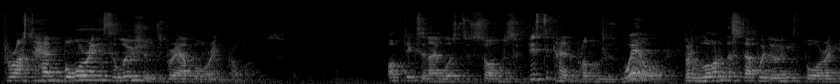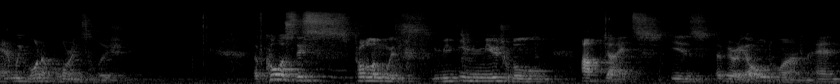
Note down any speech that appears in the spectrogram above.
for us to have boring solutions for our boring problems. Optics enable us to solve sophisticated problems as well, but a lot of the stuff we're doing is boring and we want a boring solution. Of course, this problem with immutable updates is a very old one and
